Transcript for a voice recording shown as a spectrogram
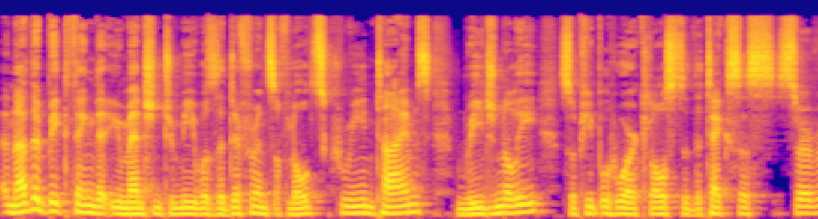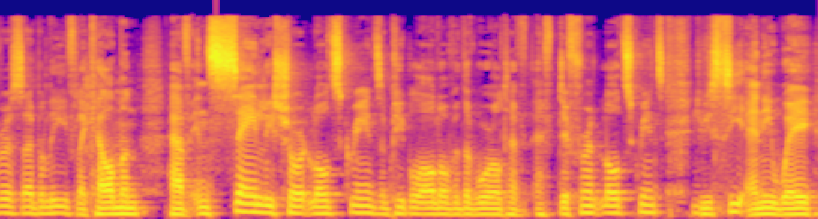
another big thing that you mentioned to me was the difference of load screen times regionally. So people who are close to the Texas servers, I believe, like Hellman, have insanely short load screens, and people all over the world have have different load screens. Do you see any way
